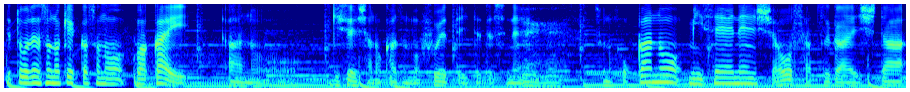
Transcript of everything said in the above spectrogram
で当然その結果その若いあの犠牲者の数も増えていてですね、えその他の未成年者を殺害した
